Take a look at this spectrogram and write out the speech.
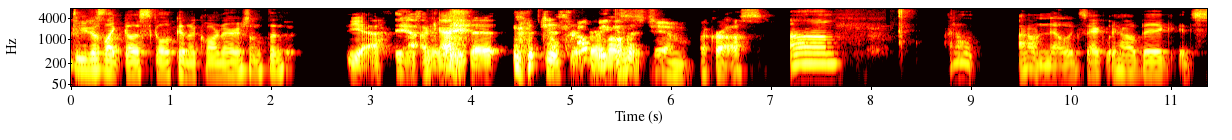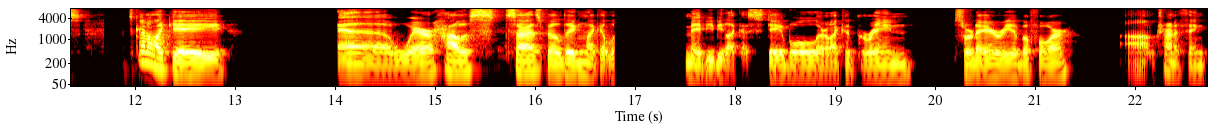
Do you just like go skulk in a corner or something? yeah. Yeah, just gonna okay. it- just How for a big is this gym across? Um, I don't, I don't know exactly how big. It's, it's kind of like a, uh warehouse size building. Like it look maybe be like a stable or like a grain sort of area before. Uh, I'm trying to think,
